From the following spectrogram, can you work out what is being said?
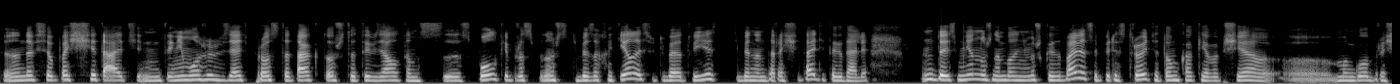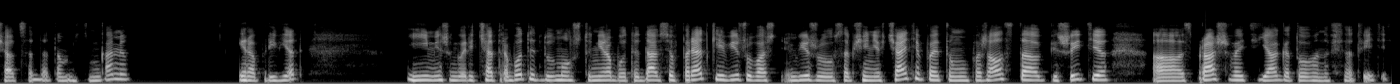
то надо все посчитать, ты не можешь взять просто так то, что ты взял там с, с полки, просто потому что тебе захотелось, у тебя это есть, тебе надо рассчитать и так далее. Ну, то есть мне нужно было немножко избавиться, перестроить о том, как я вообще э, могу обращаться, да, там с деньгами. Ира, привет. Привет. И Миша говорит, чат работает, думал, что не работает. Да, все в порядке, вижу, ваш, вижу сообщение в чате, поэтому, пожалуйста, пишите, э, спрашивайте, я готова на все ответить.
